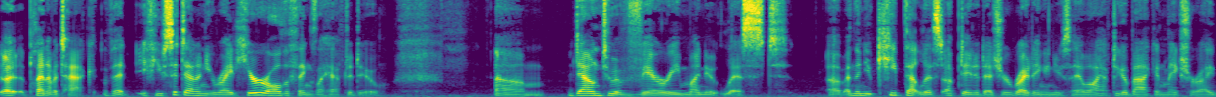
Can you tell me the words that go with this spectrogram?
a plan of attack that if you sit down and you write, here are all the things I have to do, um, down to a very minute list, uh, and then you keep that list updated as you're writing, and you say, well, I have to go back and make sure I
